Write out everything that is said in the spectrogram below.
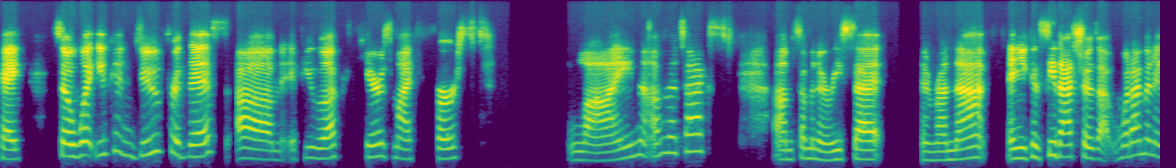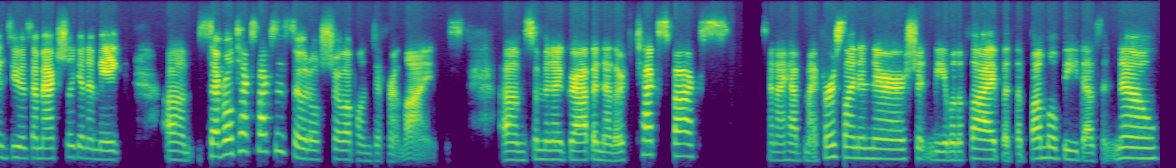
Okay, so what you can do for this, um, if you look, here's my first line of the text. Um, so I'm going to reset and run that. And you can see that shows up. What I'm going to do is I'm actually going to make um, several text boxes so it'll show up on different lines. Um, so I'm going to grab another text box and I have my first line in there, shouldn't be able to fly, but the bumblebee doesn't know.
